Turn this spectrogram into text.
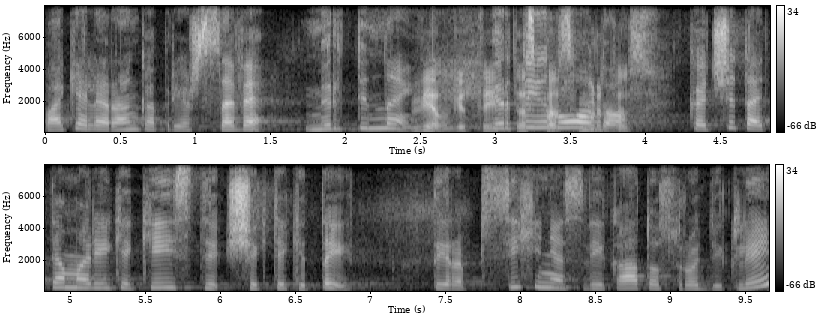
pakelia ranką prieš save, mirtinai. Vėlgi, tai ir tas tai pats rodo, smurtas. kad šitą temą reikia keisti šiek tiek kitaip. Tai yra psichinės veikatos rodikliai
